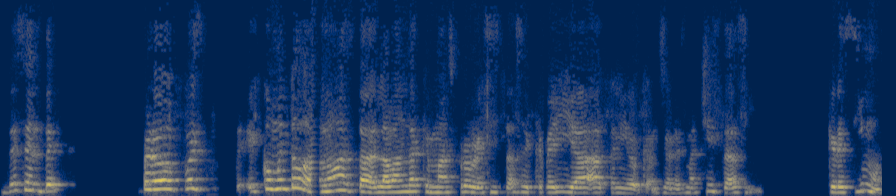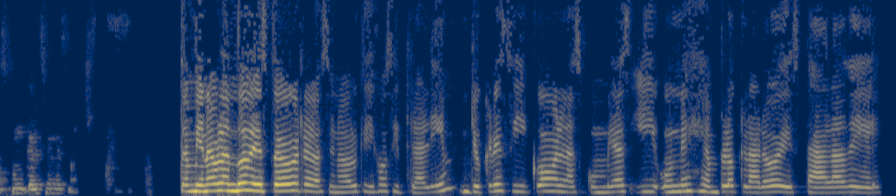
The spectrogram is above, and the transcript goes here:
decente, pero pues como en todo, ¿no? Hasta la banda que más progresista se creía ha tenido canciones machistas y crecimos con canciones machistas. También hablando de esto relacionado a lo que dijo Citrali, yo crecí con las cumbias y un ejemplo claro está la de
